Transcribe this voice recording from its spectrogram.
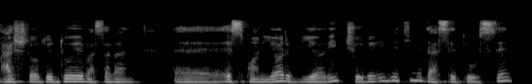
82 مثلا اسپانیا رو بیارید جلوی یه تیم دست دو سه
